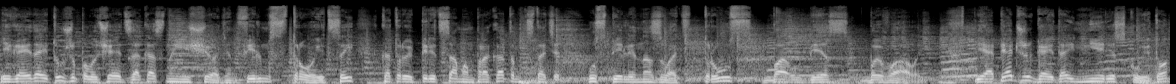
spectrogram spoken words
И Гайдай тут же получает заказ на еще один фильм с троицей, которую перед самым прокатом, кстати, успели назвать «Трус, балбес, бывалый». И опять же Гайдай не рискует. Он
